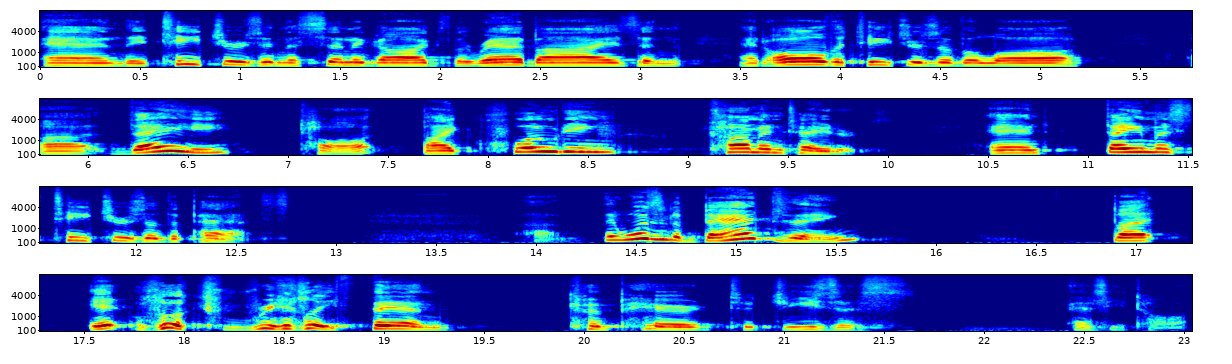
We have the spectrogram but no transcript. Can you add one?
and the teachers in the synagogues, the rabbis, and, and all the teachers of the law, uh, they taught by quoting commentators and famous teachers of the past. Um, it wasn't a bad thing, but it looked really thin compared to Jesus as he taught.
